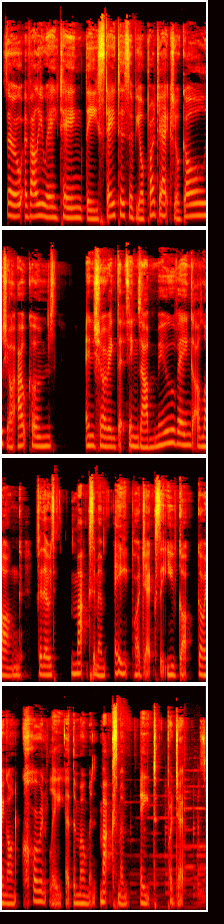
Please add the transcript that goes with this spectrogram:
So, evaluating the status of your projects, your goals, your outcomes, ensuring that things are moving along for those maximum eight projects that you've got going on currently at the moment. Maximum eight projects.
